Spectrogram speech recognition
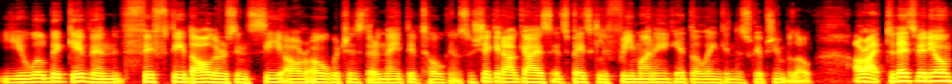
you will be given $50 in CRO, which is their native token. So check it out, guys. It's basically free money. Hit the link in the description below. All right, today's video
